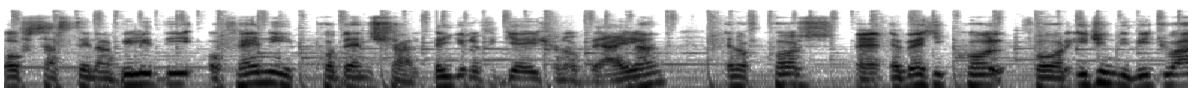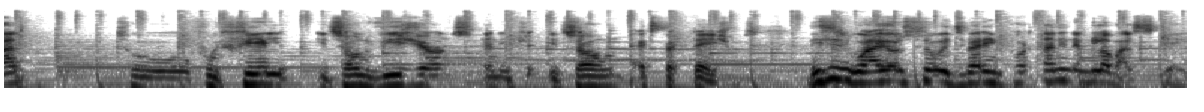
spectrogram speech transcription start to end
of sustainability of any potential reunification of the island, and of course, uh, a vehicle for each individual to fulfill its own visions and its own expectations. This is why also it's very important in a global scale,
